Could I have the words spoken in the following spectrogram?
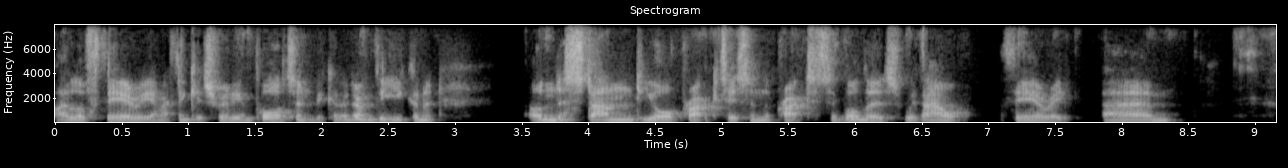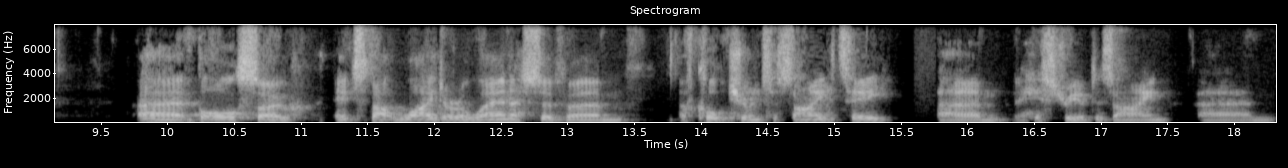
I love theory, and I think it's really important because I don't think you can understand your practice and the practice of others without theory. Um, uh, but also it's that wider awareness of um, of culture and society, um, the history of design, um,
